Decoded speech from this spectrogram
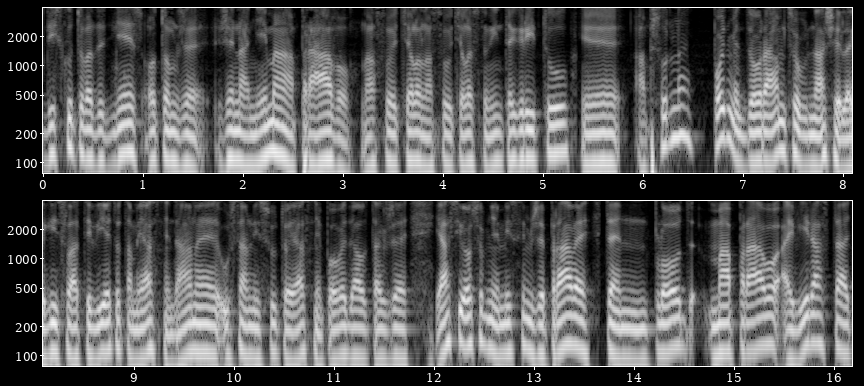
diskutovať dnes o tom, že žena nemá právo na svoje telo, na svoju telesnú integritu, je absurdné? Poďme do rámcov našej legislatívy, je to tam jasne dané, ústavný súd to jasne povedal, takže ja si osobne myslím, že práve ten plod má právo aj vyrastať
